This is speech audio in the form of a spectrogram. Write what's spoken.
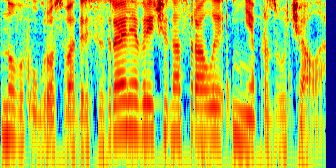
Новых угроз в адрес Израиля в речи Насралы не прозвучало.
